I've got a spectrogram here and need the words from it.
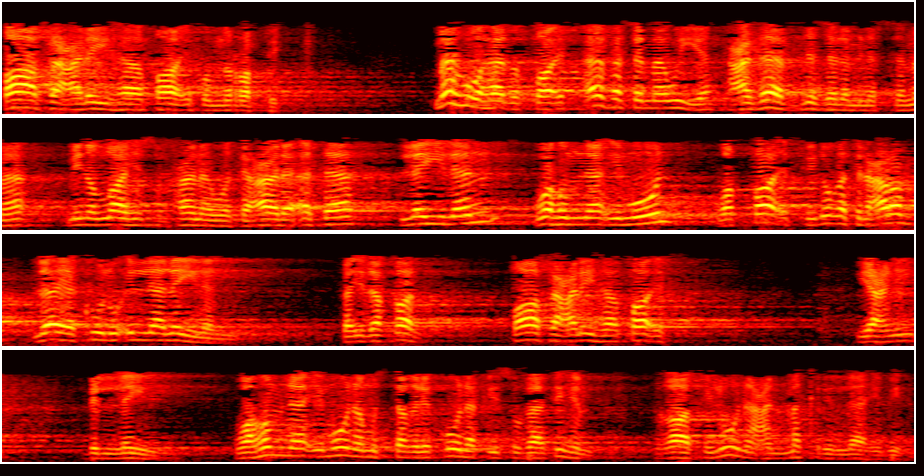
طاف عليها طائف من ربك. ما هو هذا الطائف؟ آفة سماوية. عذاب نزل من السماء. من الله سبحانه وتعالى أتى ليلا وهم نائمون. والطائف في لغة العرب لا يكون إلا ليلا. فإذا قال طاف عليها طائف يعني بالليل. وهم نائمون مستغرقون في سباتهم غافلون عن مكر الله بهم.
